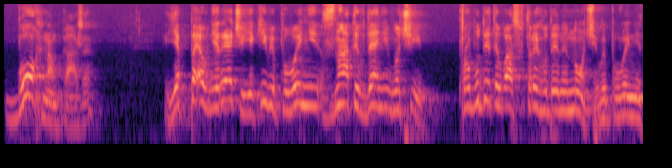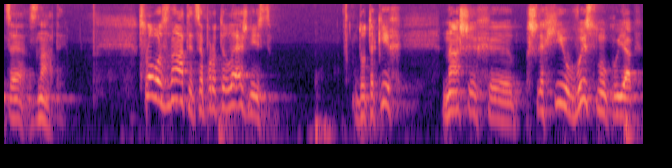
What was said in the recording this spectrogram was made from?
Бог нам каже, є певні речі, які ви повинні знати вдень і вночі. Пробудити вас в три години ночі, ви повинні це знати. Слово знати це протилежність до таких наших е, шляхів висновку, як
